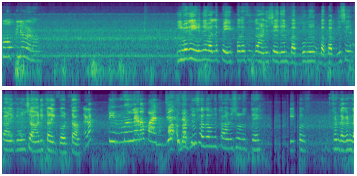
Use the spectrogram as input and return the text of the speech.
പോപ്പിൽ വേണോ? ഇവന് ഇവന് വല്ല പേപ്പറൊക്കെ കാണിച്ചു കഴിഞ്ഞാൽ ബബ്ബു ബബ്ബുസിനെ കാണിക്കുമ്പോൾ ചാടി കളിക്കോട്ടാ കാണിച്ചു കൊടുത്തേ. ഇപ്പൊ കണ്ട കണ്ട.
